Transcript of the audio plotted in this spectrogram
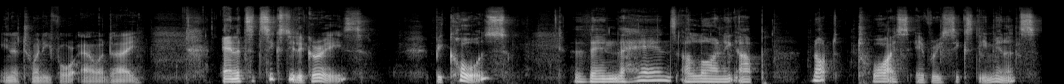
in a 24 hour day. And it's at 60 degrees because then the hands are lining up not twice every 60 minutes,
